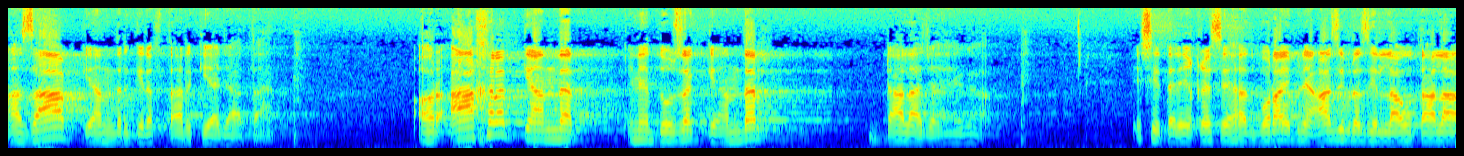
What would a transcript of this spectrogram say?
عذاب کے اندر گرفتار کیا جاتا ہے اور آخرت کے اندر انہیں دوزک کے اندر ڈالا جائے گا۔ اسی طریقے سے حد برا ابن عازب رضی اللہ تعالی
